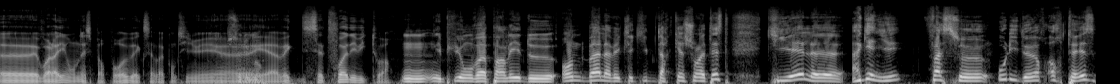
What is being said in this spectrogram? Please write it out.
Euh, voilà, on espère pour eux bah, que ça va continuer euh, et avec cette fois des victoires. Mm. Et puis, on va parler de handball avec l'équipe d'Arcachon-la-Teste qui, elle, euh, a gagné face euh, au leader Orthez.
